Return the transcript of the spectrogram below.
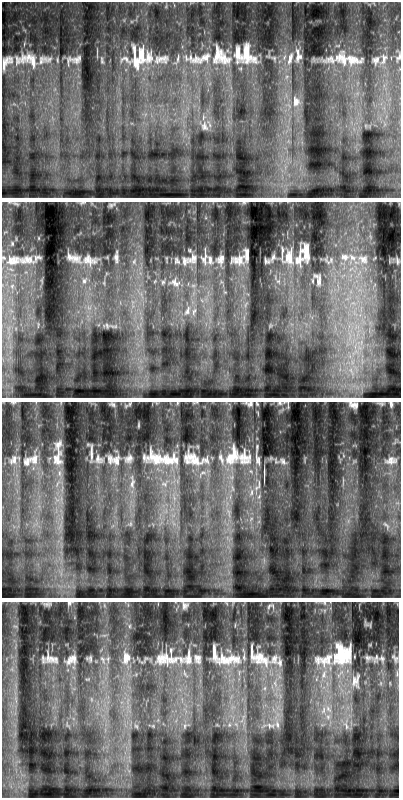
এই ব্যাপারে একটু সতর্কতা অবলম্বন করা দরকার যে আপনার মাসে করবে না যদি এগুলো পবিত্র অবস্থায় না পড়ে। মুজার মতো সেটার ক্ষেত্রেও খেয়াল করতে হবে। আর মুজা মাসের যে সময়সীমা সেটার ক্ষেত্রেও হ্যাঁ, আপনার খেয়াল করতে হবে। বিশেষ করে পাগড়ির ক্ষেত্রে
